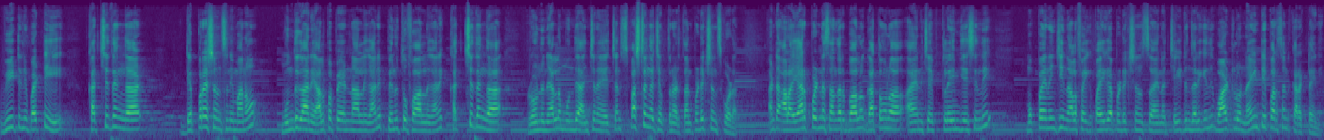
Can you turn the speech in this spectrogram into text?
వీటిని బట్టి ఖచ్చితంగా డిప్రెషన్స్ని మనం ముందుగానే అల్పపీడనాలను కానీ పెను తుఫాలను కానీ ఖచ్చితంగా రెండు నెలల ముందే అంచనా వేయొచ్చని స్పష్టంగా చెప్తున్నాడు తన ప్రొడిక్షన్స్ కూడా. అంటే అలా ఏర్పడిన సందర్భాల్లో గతంలో ఆయన చెప్పి క్లెయిమ్ చేసింది ముప్పై నుంచి నలభైకి పైగా ప్రొడిక్షన్స్ ఆయన చేయడం జరిగింది. వాటిలో నైంటీ పర్సెంట్ కరెక్ట్ అయినాయి.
